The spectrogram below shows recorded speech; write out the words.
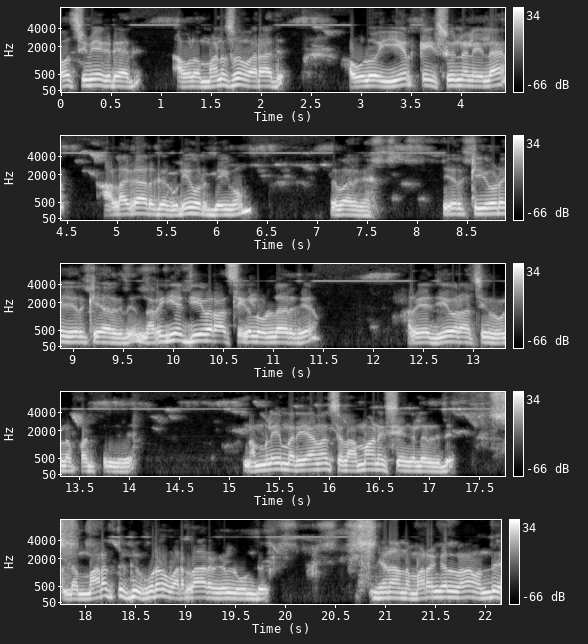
அவசியமே கிடையாது. அவ்வளோ மனசும் வராது. அவ்வளோ இயற்கை சூழ்நிலையில் அழகாக இருக்கக்கூடிய ஒரு தெய்வம். இது பாருங்க. இயற்கையோட இயற்கையாக இருக்குது. நிறைய ஜீவராசிகள் உள்ளே இருக்குது நிறைய ஜீவராசிகள் உள்ளே படுத்துருக்குது. நம்மளே மரியாதை சில அமானுஷ்யங்கள் இருக்குது. அந்த மரத்துக்கு கூட வரலாறுகள் உண்டு. ஏன்னா அந்த மரங்கள்லாம் வந்து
